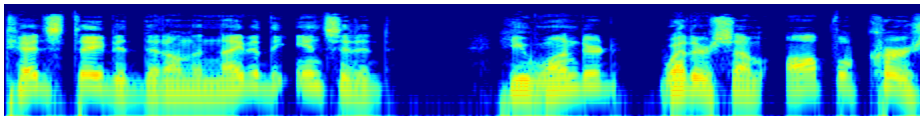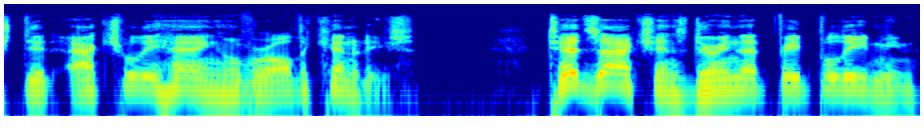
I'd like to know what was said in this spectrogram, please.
Ted stated that on the night of the incident, he wondered whether some awful curse did actually hang over all the Kennedys. Ted's actions during that fateful evening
